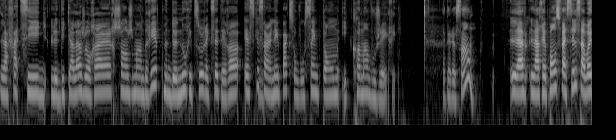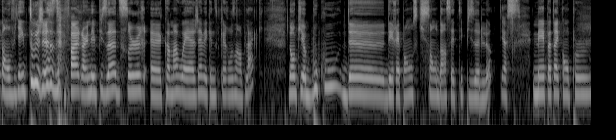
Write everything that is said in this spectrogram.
la fatigue, le décalage horaire, changement de rythme, de nourriture, etc., est-ce que ça a un impact sur vos symptômes et comment vous gérez? Intéressant. La, la réponse facile, ça va être on vient tout juste de faire un épisode sur euh, comment voyager avec une sclérose en plaques. Donc, il y a beaucoup de des réponses qui sont dans cet épisode-là. Yes. Mais peut-être qu'on peut.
